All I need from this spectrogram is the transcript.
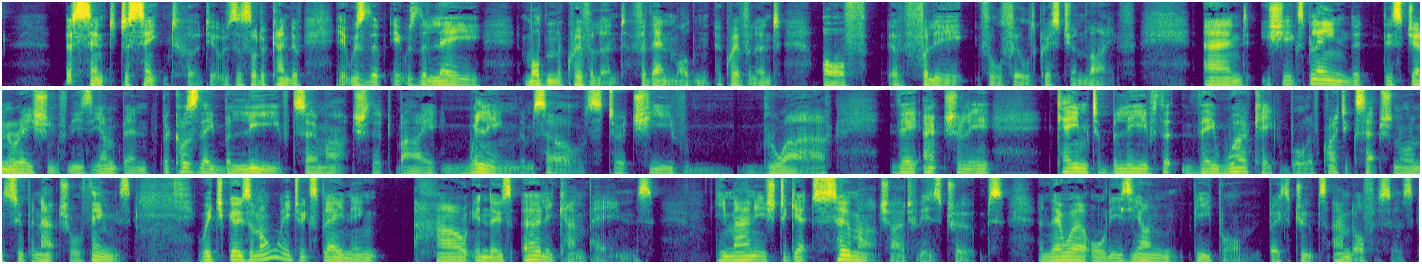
ascent to sainthood. It was a sort of kind of it was the it was the lay modern equivalent for then modern equivalent of a fully fulfilled Christian life. And she explained that this generation, for these young men, because they believed so much that by willing themselves to achieve gloire, they actually came to believe that they were capable of quite exceptional and supernatural things, which goes a long way to explaining how, in those early campaigns, he managed to get so much out of his troops. And there were all these young people, both troops and officers,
